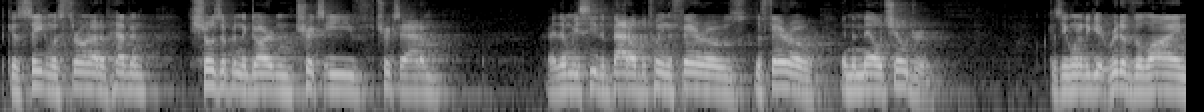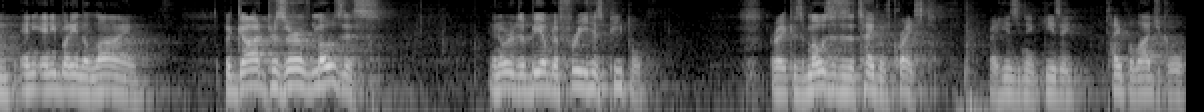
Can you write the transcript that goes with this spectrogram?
because Satan was thrown out of heaven shows up in the garden, tricks Eve, tricks Adam. Right, then we see the battle between the pharaohs, the pharaoh and the male children, because he wanted to get rid of the line, any, anybody in the line. But God preserved Moses in order to be able to free his people, right? Because Moses is a type of Christ, right? He's an, he's a typological,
